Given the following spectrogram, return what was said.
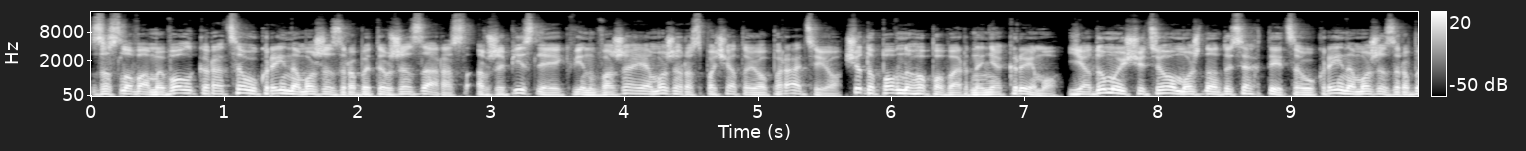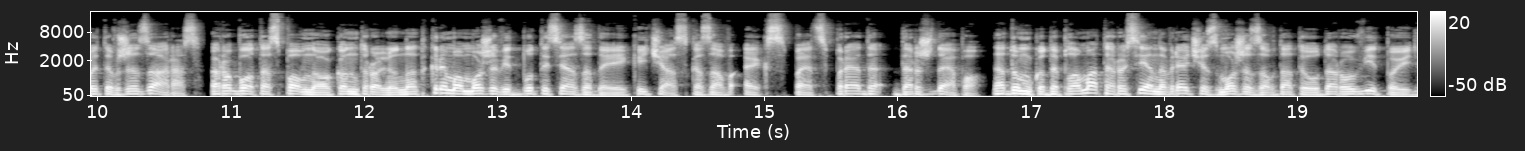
За словами Волкера, це Україна може зробити вже зараз, а вже після, як він вважає, може розпочати операцію щодо повного повернення Криму. Я думаю, що цього можна досягти. Це Україна може зробити вже зараз. Робота з повного контролю над Кримом може відбутися за деякий час, сказав екс-спецпред Держдепо. На думку дипломата, Росія навряд чи зможе завдати удару у відповідь,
